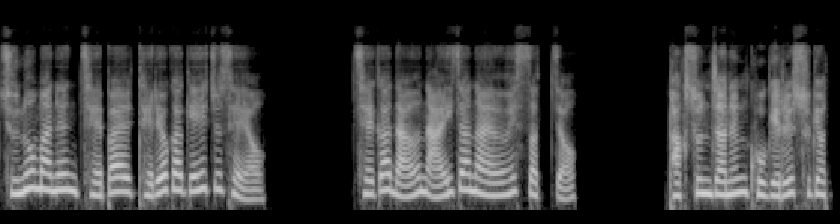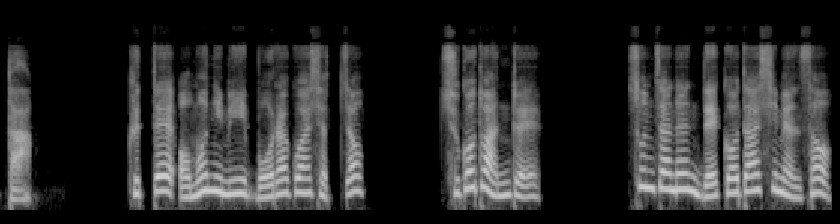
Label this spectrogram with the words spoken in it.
준호만은 제발 데려가게 해주세요. 제가 낳은 아이잖아요 했었죠. 박순자는 고개를 숙였다. 그때 어머님이 뭐라고 하셨죠? 죽어도 안 돼. 손자는 내 거다 하시면서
